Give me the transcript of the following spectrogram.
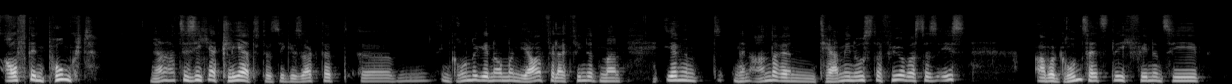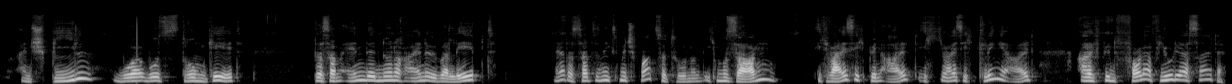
auf den Punkt. Ja, hat sie sich erklärt, dass sie gesagt hat, ähm, im Grunde genommen, ja, vielleicht findet man irgendeinen anderen Terminus dafür, was das ist, aber grundsätzlich findet sie ein Spiel, wo, es darum geht, dass am Ende nur noch einer überlebt. Ja, das hat nichts mit Sport zu tun. Und ich muss sagen, ich weiß, ich bin alt, ich weiß, ich klinge alt, aber ich bin voll auf Julias Seite.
